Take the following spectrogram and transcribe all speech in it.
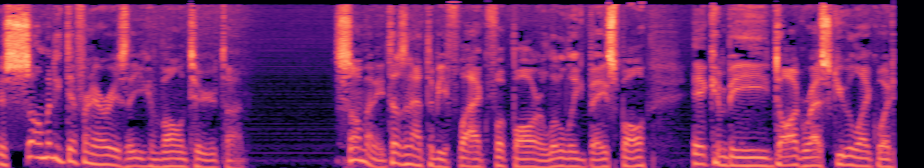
There's so many different areas that you can volunteer your time. So many. It doesn't have to be flag football or little league baseball. It can be dog rescue, like what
